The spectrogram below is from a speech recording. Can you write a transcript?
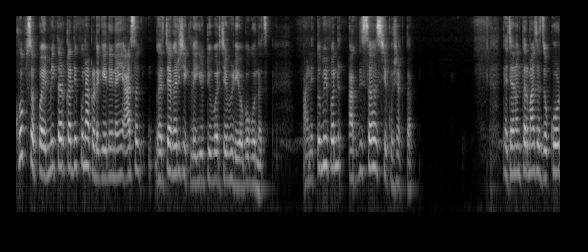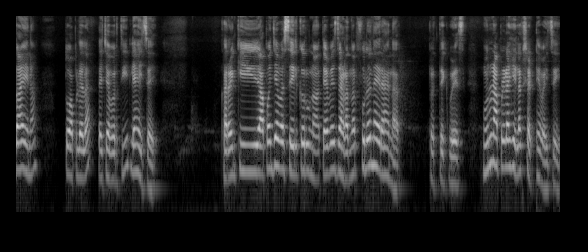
खूप सोपं आहे. मी तर कधी कुणाकडे गेले नाही. असं घरच्या घरी शिकले यूट्यूबवरचे व्हिडिओ बघूनच. आणि तुम्ही पण अगदी सहज शिकू शकता. त्याच्यानंतर माझा जो कोड आहे ना तो आपल्याला त्याच्यावरती लिहायचा आहे. कारण की आपण जेव्हा सेल करू ना त्यावेळेस झाडांवर फुलं नाही राहणार प्रत्येक वेळेस. म्हणून आपल्याला हे लक्षात ठेवायचं आहे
